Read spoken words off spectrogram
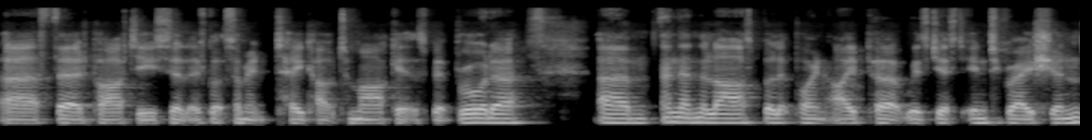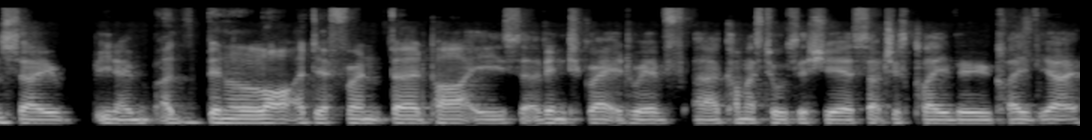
uh, third parties so they've got something to take out to market that's a bit broader. Um, and then the last bullet point I put was just integration. So, you know, there's been a lot of different third parties that have integrated with uh, commerce tools this year, such as Klevu, Klaviyo,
